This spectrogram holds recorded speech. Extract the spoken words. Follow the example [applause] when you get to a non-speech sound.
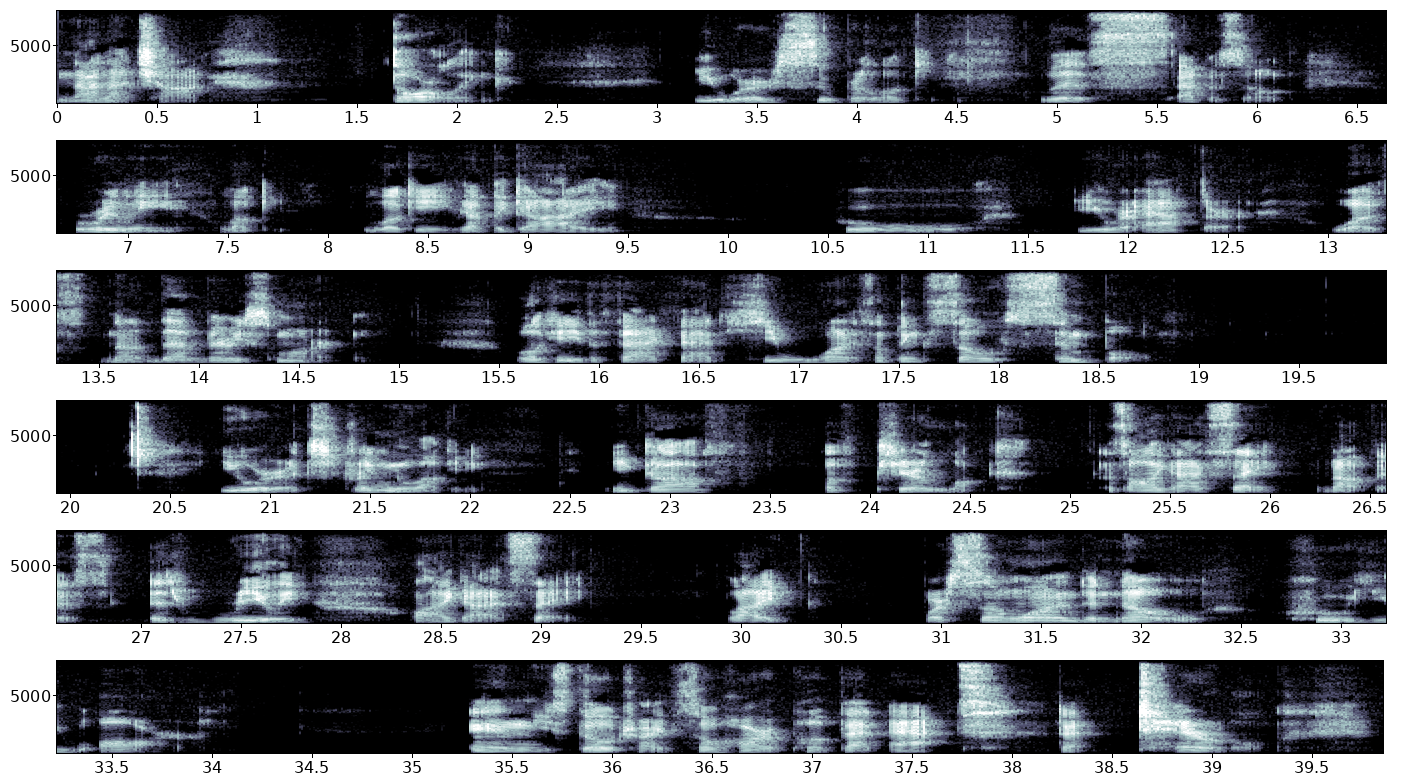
Nana-chan, darling, you were super lucky this episode. Really lucky. Lucky that the guy who you were after was not that very smart. Lucky the fact that he wanted something so simple. You were extremely lucky. You got off of pure luck. That's all I gotta say about this. It's really all I gotta say. Like, for someone to know who you are, and you still try so hard to put that act, that terrible,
